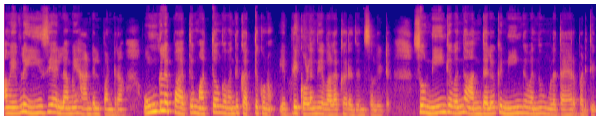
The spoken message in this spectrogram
அவன் எவ்வளோ ஈஸியாக எல்லாமே ஹேண்டில் பண்ணுறான் உங்களை பார்த்து மற்றவங்க வந்து கற்றுக்கணும் எப்படி குழந்தைய வளர்க்குறதுன்னு சொல்லிட்டு. ஸோ நீங்கள் வந்து அந்த அளவுக்கு நீங்கள் வந்து உங்களை தயார்படுத்தி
